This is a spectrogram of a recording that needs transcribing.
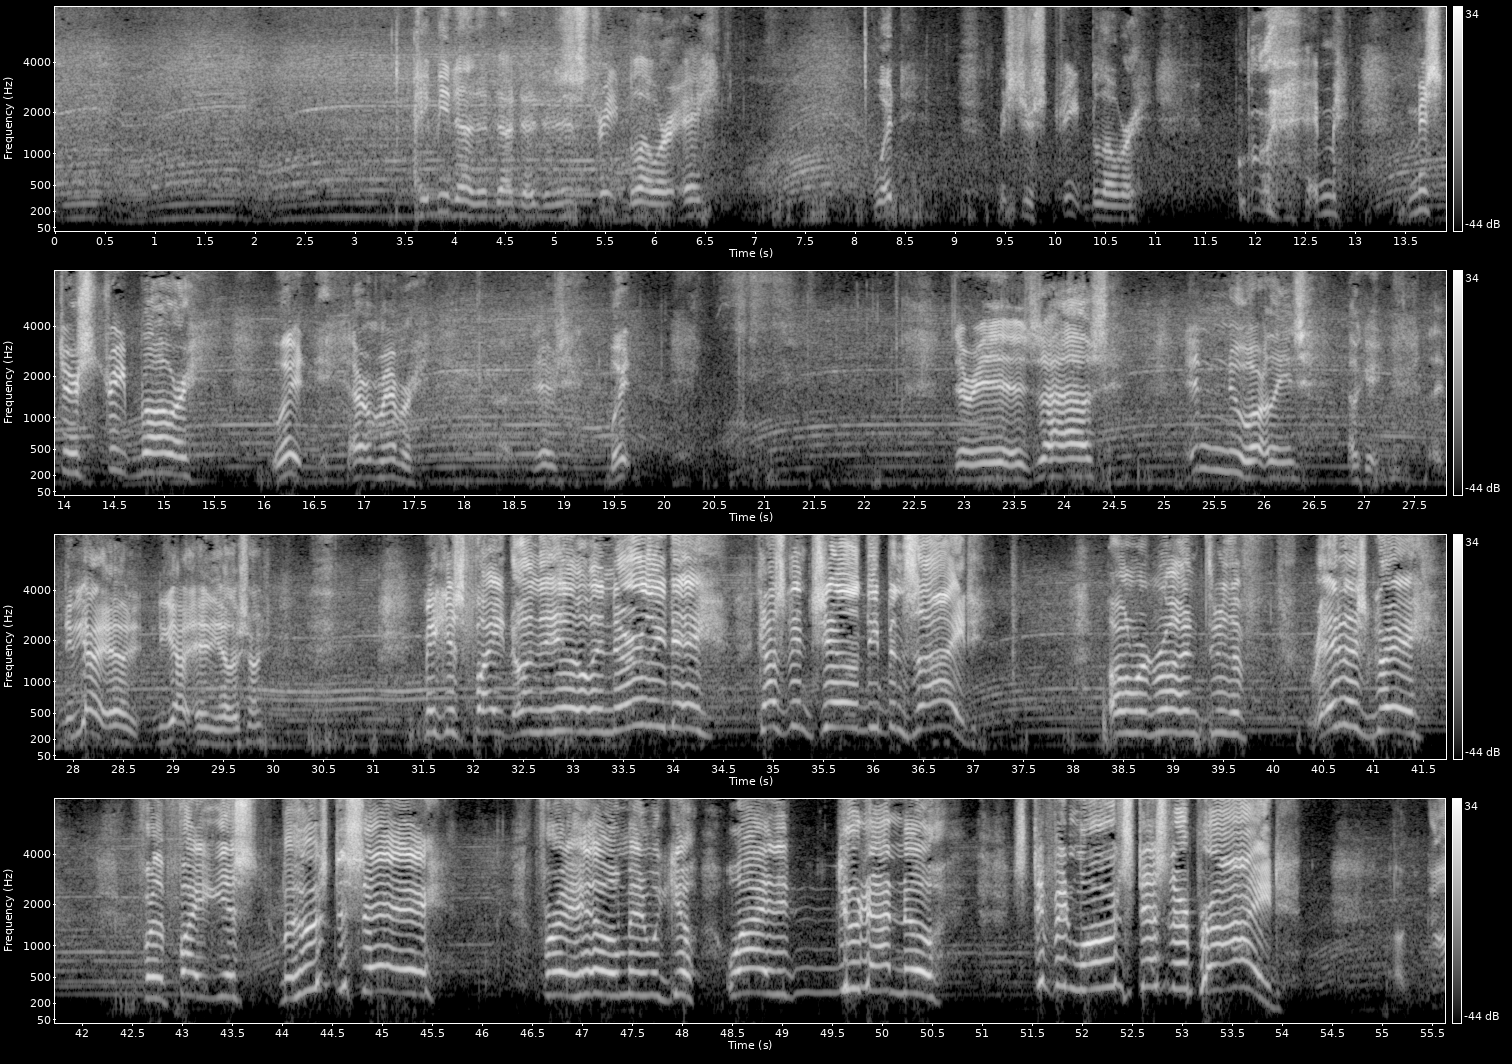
he'd be the, the, the, the, street blower, eh? What? Mr. Street Blower. Mr. Street Blower. What? I don't remember. There's what? There is a house in New Orleans. Okay. Do you got uh, do you got any other songs? Make us fight on the hill in the early day. Constant chill deep inside. Onward run through the redness gray. For the fight, yes, but who's to say? For a hill men would kill. Why they do not know. Stiffened wounds test their pride.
